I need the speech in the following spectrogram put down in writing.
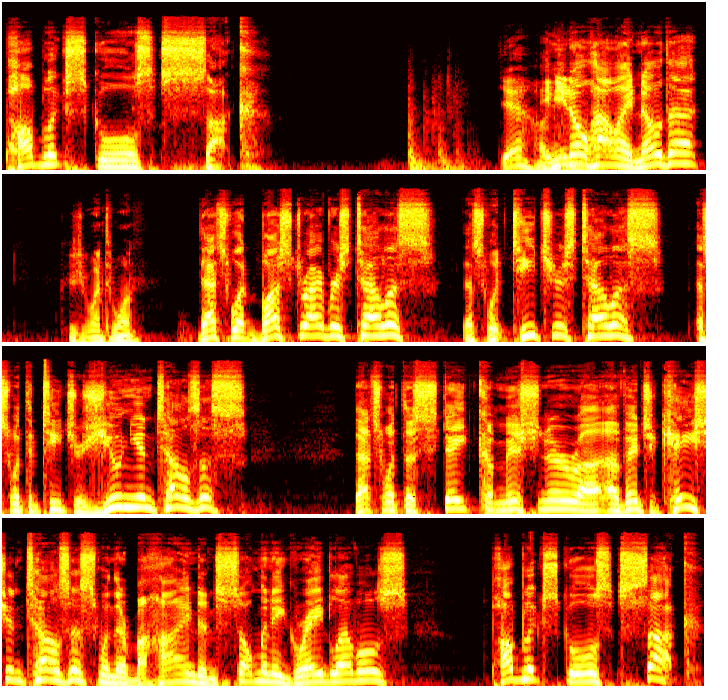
Public schools suck. Yeah, and you know how I know that? Because you went to one. That's what bus drivers tell us. That's what teachers tell us. That's what the teachers union tells us. That's what the state commissioner uh, of education tells us when they're behind in so many grade levels. Public schools suck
